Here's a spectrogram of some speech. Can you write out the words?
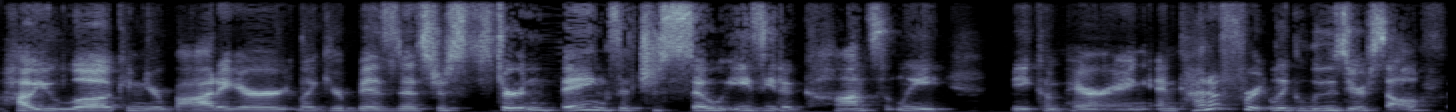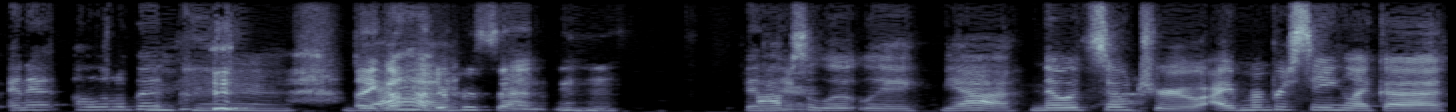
how you look and your body or like your business, just certain things, it's just so easy to constantly be comparing and kind of for, like lose yourself in it a little bit. Mm-hmm. like a hundred percent. Mm-hmm. Absolutely. There. Yeah. No, it's yeah. so true. I remember seeing like a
